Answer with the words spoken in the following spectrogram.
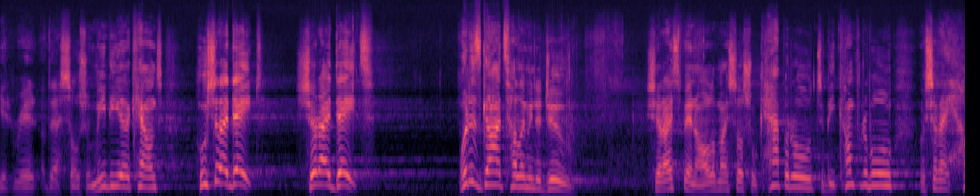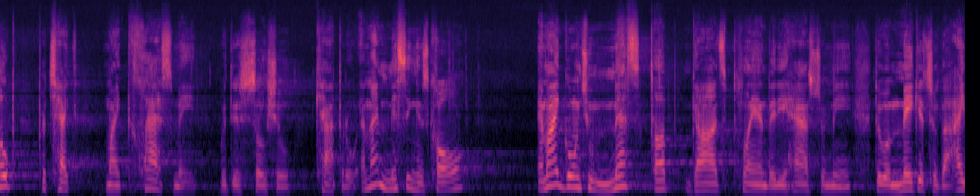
get rid of that social media account. Who should I date? Should I date? What is God telling me to do? Should I spend all of my social capital to be comfortable, or should I help protect my classmate with this social capital? Am I missing his call? Am I going to mess up God's plan that He has for me that will make it so that I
